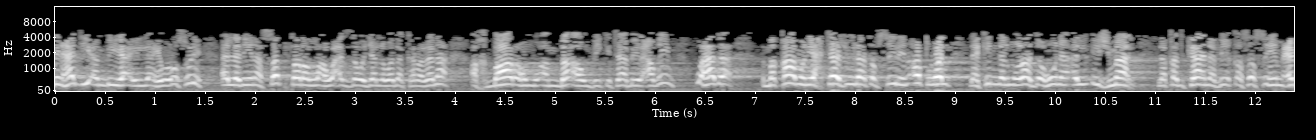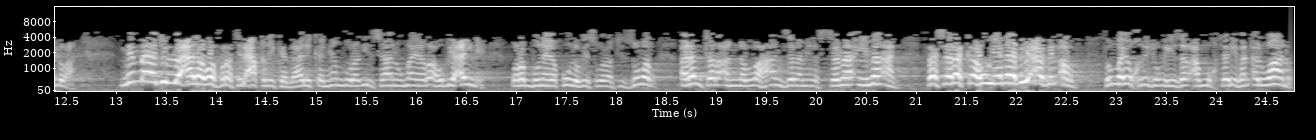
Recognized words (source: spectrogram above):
من هدي أنبياء الله ورسله الذين سطر الله عز وجل وذكر لنا أخبارهم وأنباءهم في كتابه العظيم. وهذا مقام يحتاج إلى تفصيل أطول لكن المراد هنا الإجمال. لقد كان في قصصهم عبرة. مما يدل على وفرة العقل كذلك أن ينظر الإنسان ما يراه بعينه. وربنا يقول في سورة الزمر ألم تر أن الله أنزل من السماء ماء فسلكه ينابيع في الأرض ثم يخرج به زرعا مختلفا ألوانه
